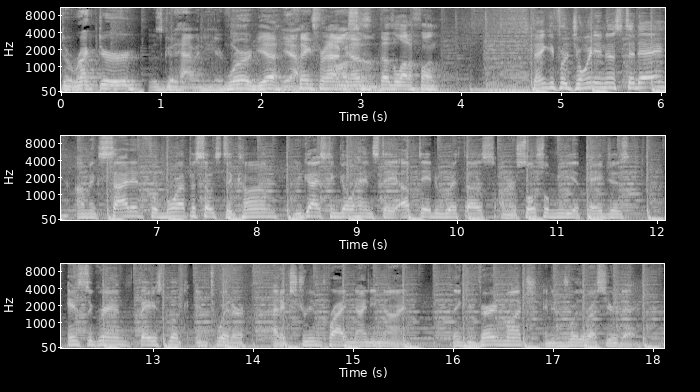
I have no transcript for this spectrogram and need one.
director. It was good having you here. Word, yeah. yeah. Thanks for having awesome. me. That was, that was a lot of fun. Thank you for joining us today. I'm excited for more episodes to come. You guys can go ahead and stay updated with us on our social media pages Instagram, Facebook, and Twitter at Extreme Pride 99. Thank you very much and enjoy the rest of your day.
